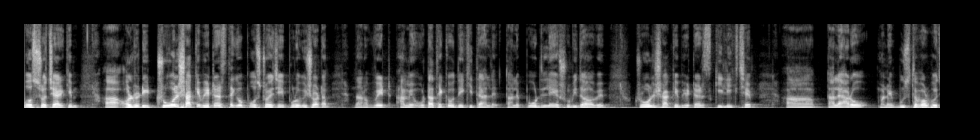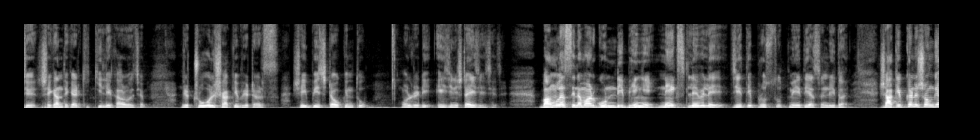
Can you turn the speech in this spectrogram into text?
পোস্ট হচ্ছে আর কি। অলরেডি ট্রোল সাকিব হেটার্স থেকেও পোস্ট হয়েছে এই পুরো বিষয়টা। দাঁড়া ওয়েট আমি ওটা থেকেও দেখি তাহলে। তাহলে পড়লে সুবিধা হবে। ট্রোল সাকিব হেটার্স কী লিখছে? তাহলে আরও মানে বুঝতে পারব যে সেখান থেকে আর কি কী লেখা রয়েছে। যে ট্রোল সাকিব হেটার্স সেই পেজটাও কিন্তু অলরেডি এই জিনিসটা এই এসেছে বাংলা সিনেমার গণ্ডি ভেঙে নেক্সট লেভেলে যেতে প্রস্তুত মেহেদি হাসান হৃদয়। শাকিব খানের সঙ্গে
